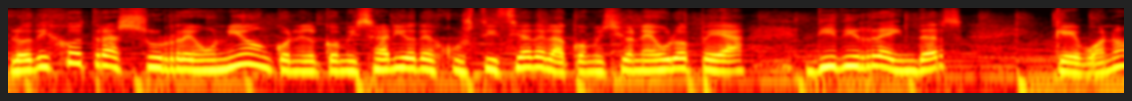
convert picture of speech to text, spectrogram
lo dijo tras su reunión con el comisario de Justicia de la Comisión Europea, Didi Reinders, que, bueno,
